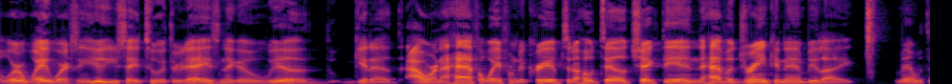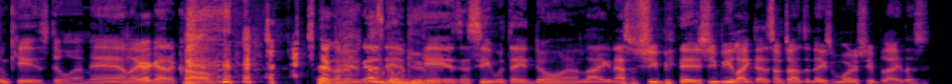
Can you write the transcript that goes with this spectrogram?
we're way worse than you. You say two or three days, nigga. We'll get an hour and a half away from the crib to the hotel, checked in, have a drink, and then be like, "Man, what them kids doing, man? Like, I gotta call and check on them go goddamn 'em. kids and see what they doing." Like, and that's what she be. She be like that sometimes. The next morning, she be like, "Let's."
